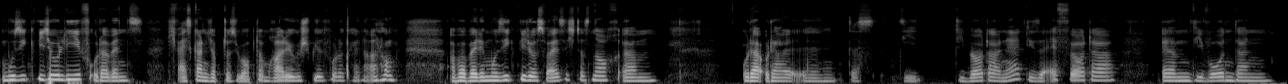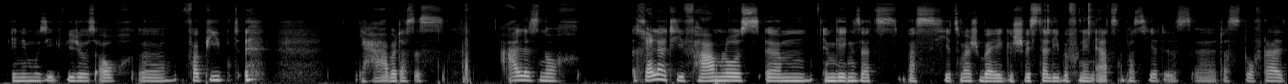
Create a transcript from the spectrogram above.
Musikvideo lief oder wenn es, ich weiß gar nicht, ob das überhaupt am Radio gespielt wurde, keine Ahnung. Aber bei den Musikvideos weiß ich das noch. Ähm, oder oder äh, das, die, die Wörter, ne? Diese F-Wörter, ähm, die wurden dann in den Musikvideos auch äh, verpiept. ja, aber das ist alles noch relativ harmlos, ähm, im Gegensatz, was hier zum Beispiel bei Geschwisterliebe von den Ärzten passiert ist. Äh, das durfte halt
